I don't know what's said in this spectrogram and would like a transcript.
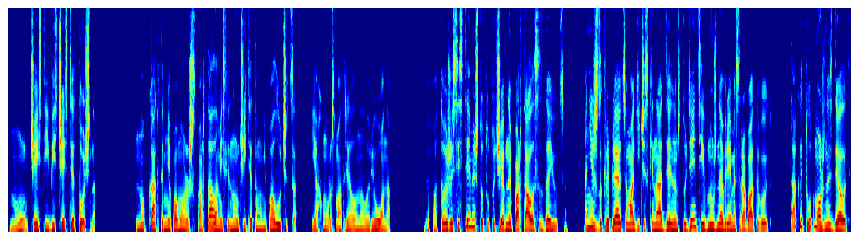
Ну, чести и бесчестия точно. «Но как ты мне поможешь с порталом, если научить этому не получится?» Я хмуро смотрела на Лариона. «Да по той же системе, что тут учебные порталы создаются. Они же закрепляются магически на отдельном студенте и в нужное время срабатывают. Так и тут можно сделать.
